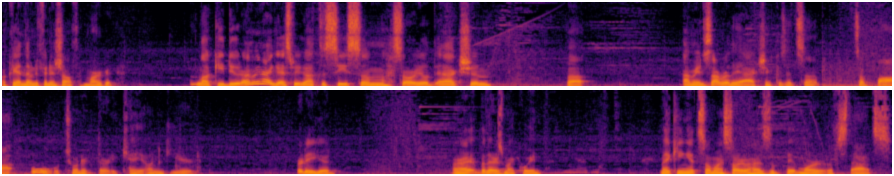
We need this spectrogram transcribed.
Okay, and then we finish off with Margaret. Lucky dude. I mean, I guess we got to see some Sariel action, but I mean, it's not really action because it's a it's a bot. Ooh, 230k ungeared. Pretty good. All right, but there's my queen, making it so my Sariel has a bit more of stats.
